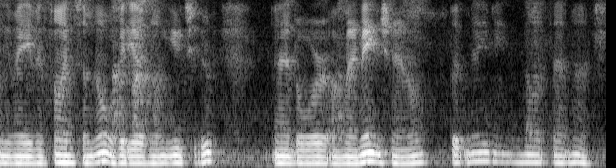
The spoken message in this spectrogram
You may even find some normal videos on YouTube and or on my main channel, but maybe not that much.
